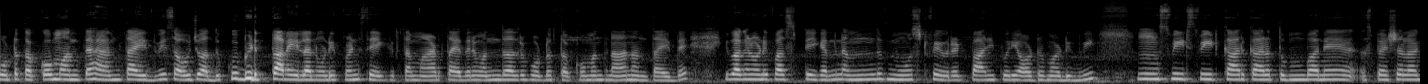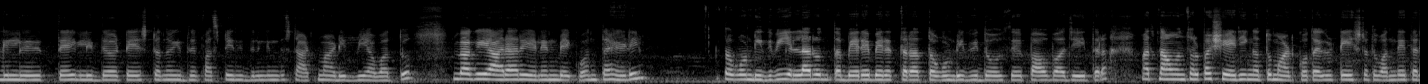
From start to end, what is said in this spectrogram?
ಫೋಟೋ ತಕ್ಕೊಂಬ ಅಂತ ಅಂತ ಇದ್ವಿ. ಸೌಜು ಅದಕ್ಕೂ ಬಿಡ್ತಾನೆ ಇಲ್ಲ ನೋಡಿ ಫ್ರೆಂಡ್ಸ್ ಹೇಗಿರ್ತಾ ಮಾಡ್ತಾ ಇದ್ದಾನೆ ಒಂದಾದರೂ ಫೋಟೋ ತಗೊಂಬಂತ ನಾನು ಅಂತ ಇದ್ದೆ. ಇವಾಗ ನೋಡಿ ಫಸ್ಟ್ ಈಗ ಅಂದರೆ ನಮ್ಮದು ಮೋಸ್ಟ್ ಫೇವ್ರೆಟ್ ಪಾನಿಪುರಿ ಆರ್ಡ್ರ್ ಮಾಡಿದ್ವಿ. ಸ್ವೀಟ್ ಸ್ವೀಟ್ ಖಾರ ಖಾರ ತುಂಬಾ ಸ್ಪೆಷಲಾಗಿ ಇಲ್ಲಿರುತ್ತೆ ಇಲ್ಲಿದ್ದ ಟೇಸ್ಟನ್ನು ಇದು ಫಸ್ಟ್ ಇದ್ರಿಂದ ಸ್ಟಾರ್ಟ್ ಮಾಡಿದ್ವಿ ಅವತ್ತು ಇವಾಗ ಯಾರ್ಯಾರು ಏನೇನು ಬೇಕು ಅಂತ ಹೇಳಿ ತೊಗೊಂಡಿದ್ವಿ. ಎಲ್ಲರೂ ಅಂತ ಬೇರೆ ಬೇರೆ ಥರ ತೊಗೊಂಡಿದ್ವಿ. ದೋಸೆ, ಪಾವ್ ಭಾಜಿ ಈ ಥರ ಮತ್ತು ನಾವು ಒಂದು ಸ್ವಲ್ಪ ಶೇರಿಂಗ್ ಅಂತೂ ಮಾಡ್ಕೋತಾ ಇದ್ವಿ. ಟೇಸ್ಟ್ ಅದು ಒಂದೇ ಥರ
